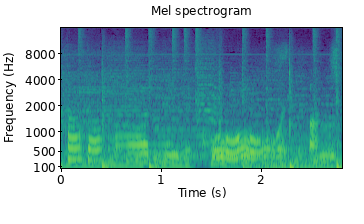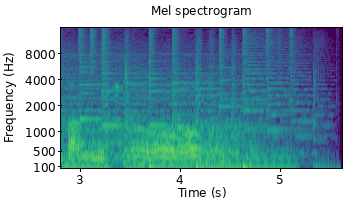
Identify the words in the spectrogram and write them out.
사랑이 고향 상처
